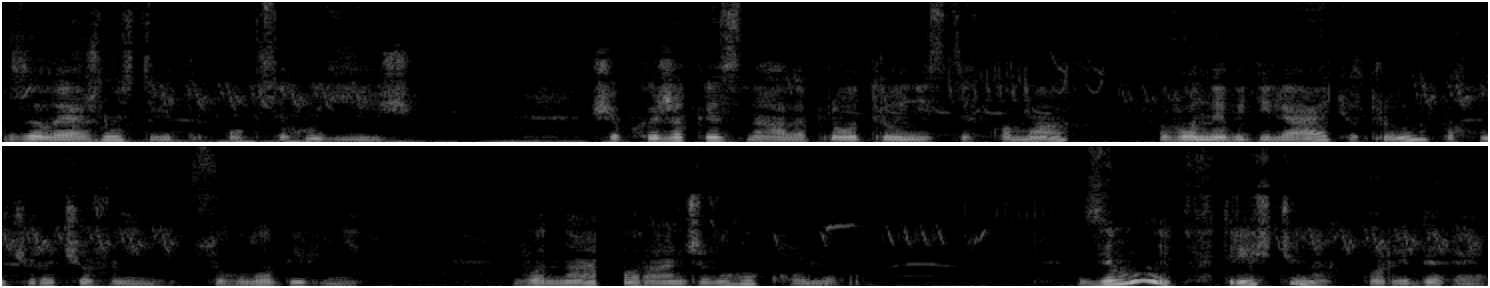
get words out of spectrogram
в залежності від обсягу їжі. Щоб хижаки знали про отруйність цих комах, вони виділяють отруйну пахучу речовину суглобів ніг. Вона оранжевого кольору. Зимують в тріщинах пори дерев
